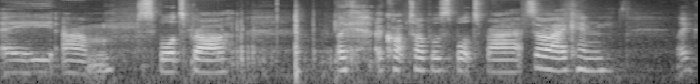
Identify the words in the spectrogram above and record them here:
a um, sports bra, like a crop top or sports bra, so I can like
